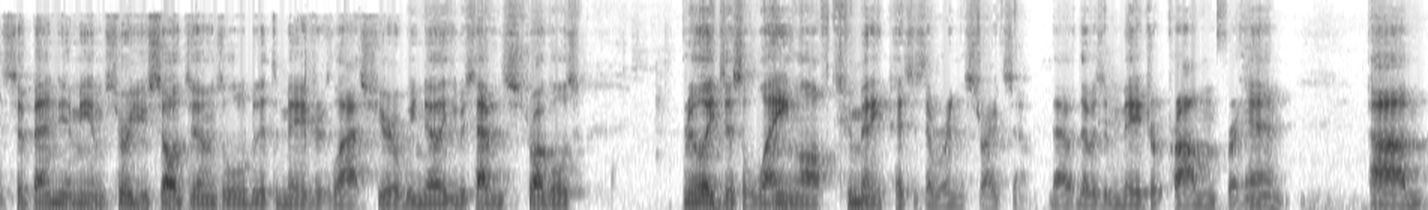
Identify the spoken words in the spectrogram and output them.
So Ben, I mean, I'm sure you saw Jones a little bit at the majors last year. We know he was having struggles, really just laying off too many pitches that were in the strike zone. That that was a major problem for him. Um,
